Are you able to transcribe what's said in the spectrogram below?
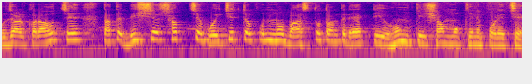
উজাড় করা হচ্ছে। তাতে বিশ্বের সবচেয়ে বৈচিত্র্যপূর্ণ বাস্তুতন্ত্রের একটি হুমকির সম্মুখীন পড়েছে।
